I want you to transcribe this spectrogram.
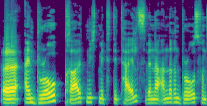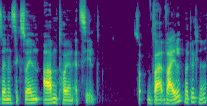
ein Bro prahlt nicht mit Details, wenn er anderen Bros von seinen sexuellen Abenteuern erzählt. So, weil, natürlich, ne?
